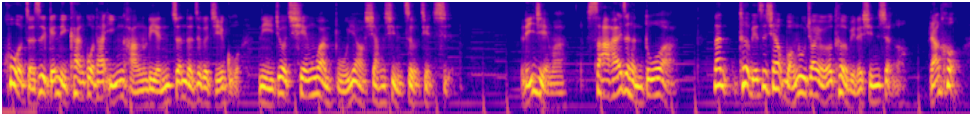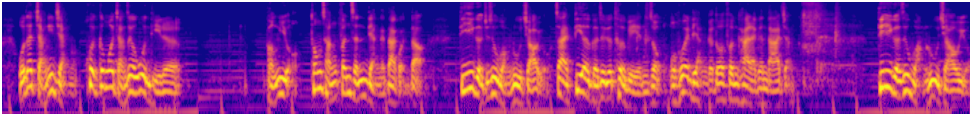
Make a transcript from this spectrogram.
或者是给你看过他银行连征的这个结果，你就千万不要相信这件事。理解吗？傻孩子很多啊，那特别是现在网络交友又特别的兴盛哦。然后我再讲一讲哦，会跟我讲这个问题的朋友，通常分成两个大管道。第一个就是网络交友，在第二个这就特别严重，我会两个都分开来跟大家讲。第一个是网络交友，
